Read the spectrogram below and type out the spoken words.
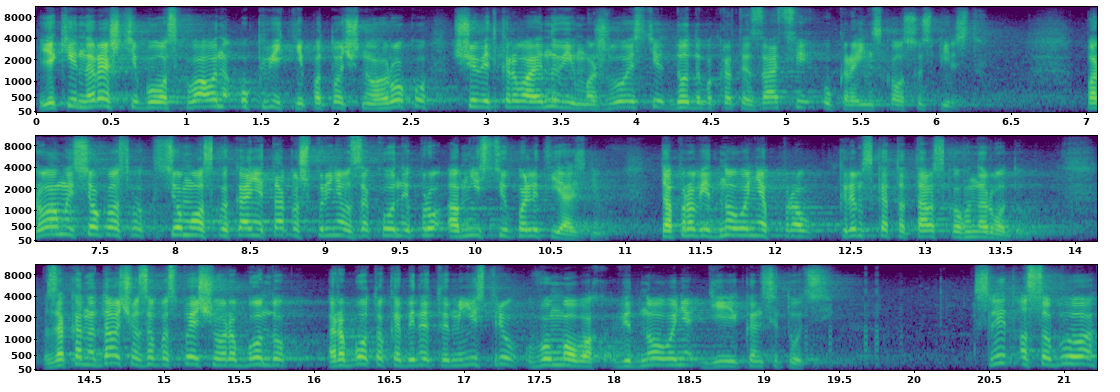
який нарешті було схвалено у квітні поточного року, що відкриває нові можливості до демократизації українського суспільства. Парламент сьомого скликання також прийняв закони про амністію політв'язнів та про відновлення прав кримсько-татарського народу. Законодавчо забезпечив роботу, Кабінету міністрів в умовах відновлення дії Конституції. Слід особливо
